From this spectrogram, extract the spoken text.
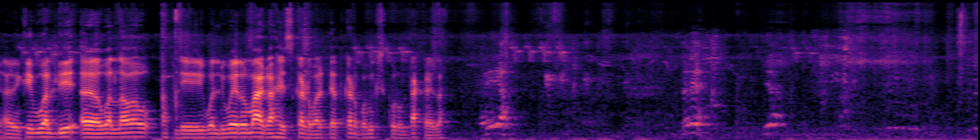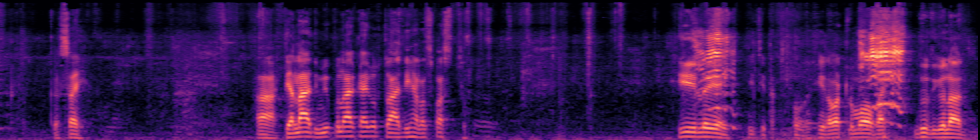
कारण की वल्ली वल्ला आपली वल्ली वैर माग आहेच कडवा त्यात कडवा मिक्स करून टाकायचा. कसं आहे? हा त्याला आधी मी पण काय करतो आधी ह्यालाच पाचतो. ही लय आहे ही तिथं. हो, हिला वाटलं मोबाईल दूध घेऊन आधी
